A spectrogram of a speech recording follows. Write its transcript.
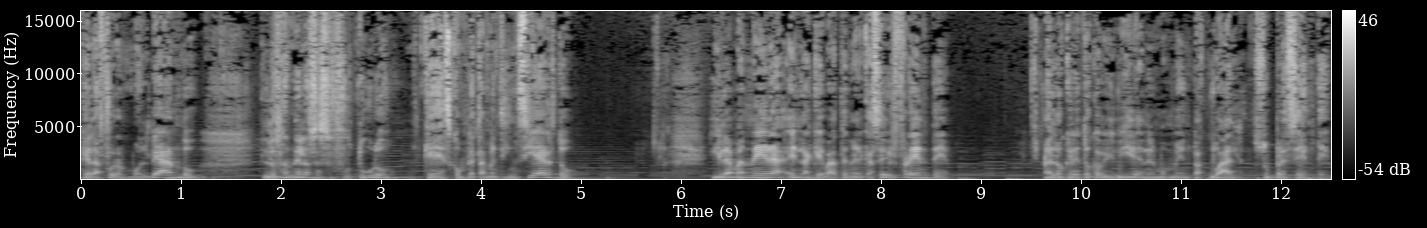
que la fueron moldeando, los anhelos de su futuro, que es completamente incierto, y la manera en la que va a tener que hacer frente a lo que le toca vivir en el momento actual, su presente.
